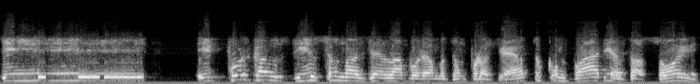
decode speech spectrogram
E, e por causa disso, nós elaboramos um projeto com várias ações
